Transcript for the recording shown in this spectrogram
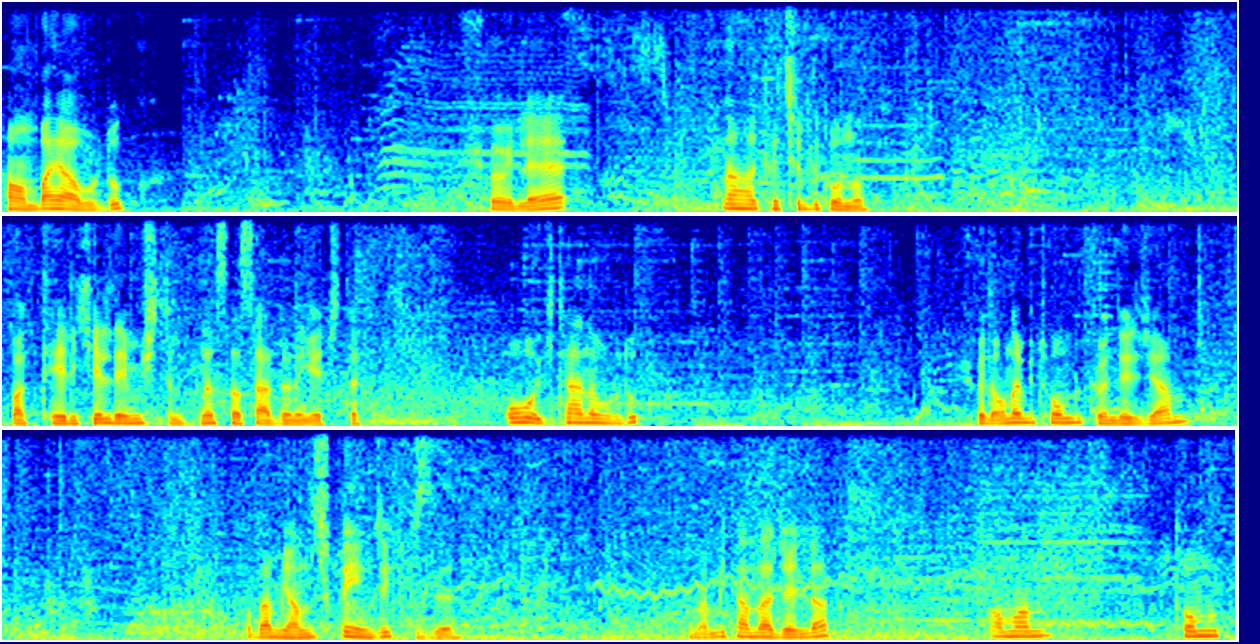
Tamam bayağı vurduk. Şöyle. Aha kaçırdık onu. Bak tehlikeli demiştim. Nasıl hasar döne geçti. O iki tane vurduk. Şöyle ona bir tomruk göndereceğim. Adam yanlışlıkla inecek bizi. Hemen bir tane daha cellat. Aman tomruk.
